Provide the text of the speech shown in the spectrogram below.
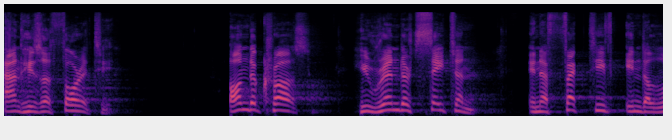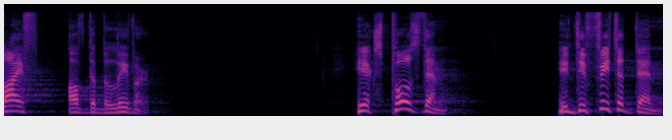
and his authority. On the cross, he rendered Satan ineffective in the life of the believer. He exposed them, he defeated them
